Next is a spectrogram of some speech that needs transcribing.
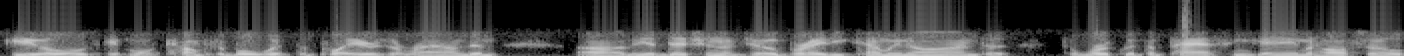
skills, get more comfortable with the players around him. Uh, the addition of Joe Brady coming on to to work with the passing game and also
